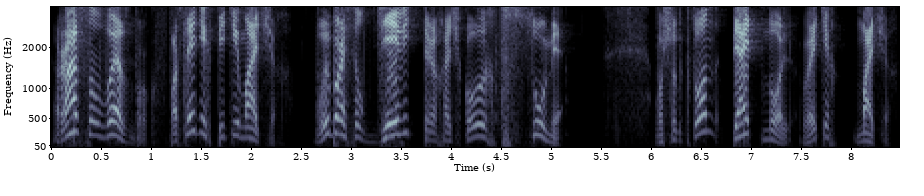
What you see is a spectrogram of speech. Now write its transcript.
Рассел Вестбрук в последних пяти матчах выбросил 9 трехочковых в сумме. Вашингтон 5-0 в этих матчах.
